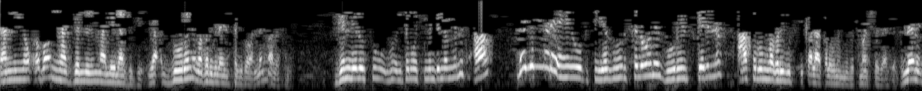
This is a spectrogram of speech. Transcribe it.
ያንኛው ቀባውን እናገልልና ሌላ ጊዜ ዙርን መግሪብ ላይ እንሰግደዋለን ማለት ነው። ግን ሌሎቹ እንትኖች ምንድነው የሚሉት? አ መጀመሪያ ይሄ ወቅት የዙሁር ስለሆነ ዙሁርን ስገድና አስሩን መግሪብ ውስጥ ይቀላቅለው ነው የሚሉት ማሸጋገር። ለምን?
